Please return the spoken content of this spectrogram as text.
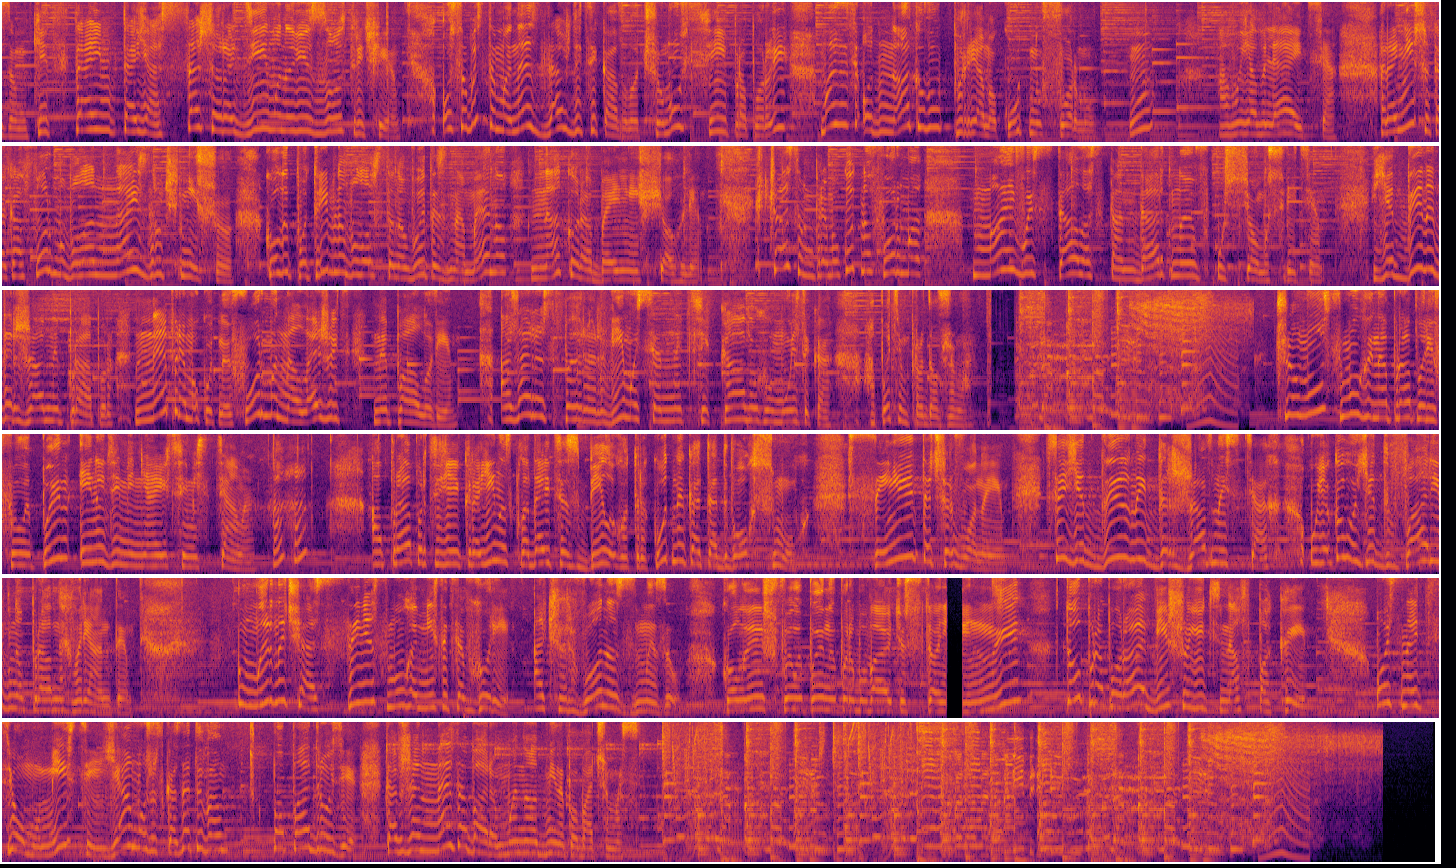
разом. Кітстайм та я, Саша, радіємо новій зустрічі. Особисто мене завжди цікавило, чому всі прапори мають однакову прямокутну форму. М? А виявляється, раніше така форма була найзручнішою, коли потрібно було встановити знамено на корабельній щоглі. Прямокутна форма майже стала стандартною в усьому світі. Єдиний державний прапор непрямокутної форми належить Непалові. А зараз перервімося на цікавого мультика, а потім продовжимо. Чому смуги на прапорі Филиппин іноді міняються місцями? Ага. А прапор цієї країни складається з білого трикутника та двох смуг синьої та червоної. Це єдиний державний стяг, у якого є два рівноправних варіанти. У мирний час синя смуга міститься вгорі, а червона знизу. Коли ж Филиппини перебувають у стані війни, то прапора вішають навпаки. Ось на цьому місці я можу сказати вам та вже незабаром ми неодмінно побачимось.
